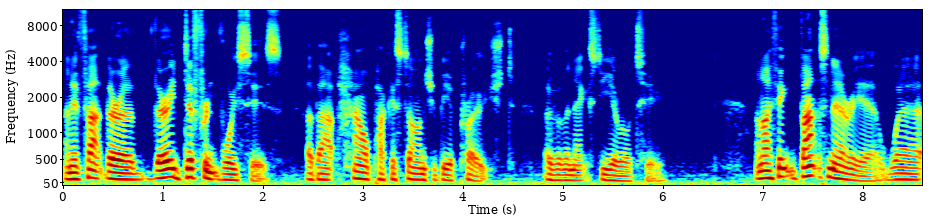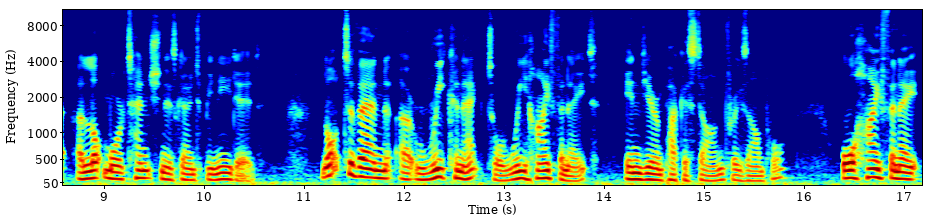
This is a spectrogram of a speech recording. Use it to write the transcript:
And in fact, there are very different voices about how Pakistan should be approached over the next year or two. And I think that's an area where a lot more attention is going to be needed. Not to then uh, reconnect or rehyphenate India and Pakistan, for example, or hyphenate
